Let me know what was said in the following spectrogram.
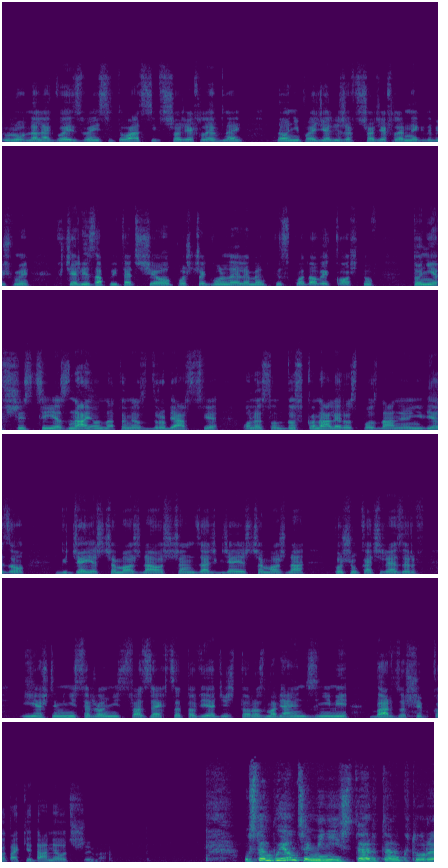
równoległej złej sytuacji w trzodzie chlewnej, to oni powiedzieli, że w trzodzie chlewnej, gdybyśmy chcieli zapytać się o poszczególne elementy składowe kosztów, to nie wszyscy je znają. Natomiast w drobiarstwie one są doskonale rozpoznane, oni wiedzą, gdzie jeszcze można oszczędzać, gdzie jeszcze można poszukać rezerw. I jeśli minister rolnictwa zechce to wiedzieć, to rozmawiając z nimi bardzo szybko takie dane otrzyma. Ustępujący minister, ten, który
